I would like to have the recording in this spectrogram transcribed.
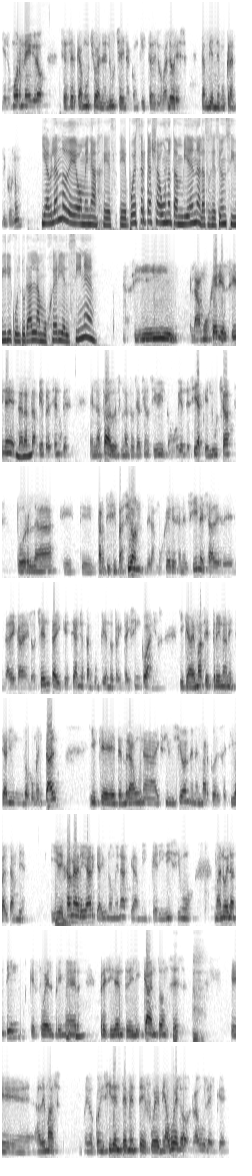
el humor negro se acerca mucho a la lucha y la conquista de los valores también democráticos, ¿no? Y hablando de homenajes, eh, ¿puede ser que haya uno también a la Asociación Civil y Cultural La Mujer y el Cine? Sí, la mujer y el cine estarán también presentes en la FADO, es una asociación civil, como bien decía, que lucha por la este, participación de las mujeres en el cine ya desde la década del 80 y que este año están cumpliendo 35 años. Y que además estrenan este año un documental y que tendrá una exhibición en el marco del festival también. Y déjame agregar que hay un homenaje a mi queridísimo Manuel Antín, que fue el primer presidente del ICA entonces, que además coincidentemente fue mi abuelo Raúl el que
